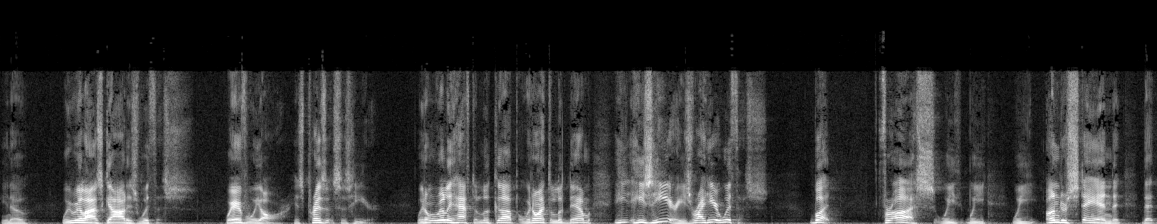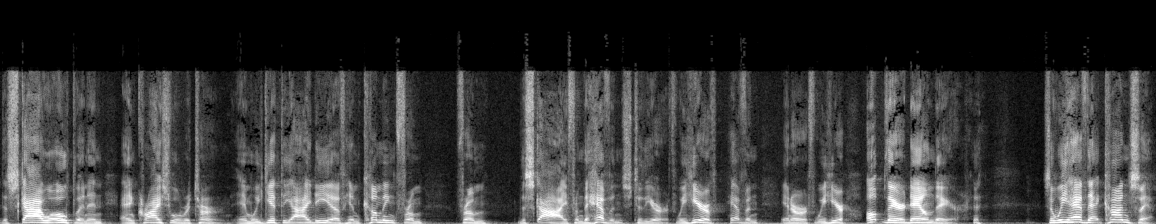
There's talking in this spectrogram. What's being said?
you know, we realize God is with us wherever we are. His presence is here. We don't really have to look up, we don't have to look down. He, he's here, He's right here with us. But for us, we, we, we understand that, that the sky will open and, and Christ will return. And we get the idea of Him coming from, from the sky, from the heavens to the earth. We hear of heaven and earth, we hear up there, down there. so we have that concept.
